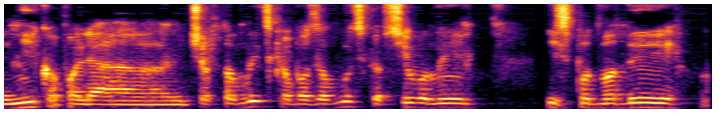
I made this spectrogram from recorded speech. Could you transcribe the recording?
Нікополя, Чортомлицька, Базовуцька, всі вони із-под води е,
